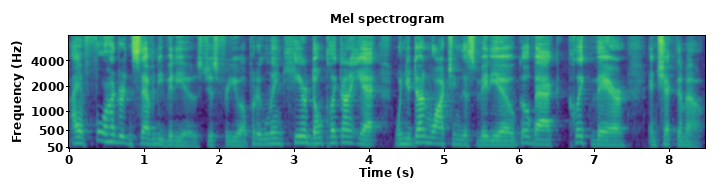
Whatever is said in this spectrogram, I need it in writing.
I have 470 videos just for you. I'll put a link here. Don't click on it yet. When you're done watching this video, go back, click there, and check them out.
